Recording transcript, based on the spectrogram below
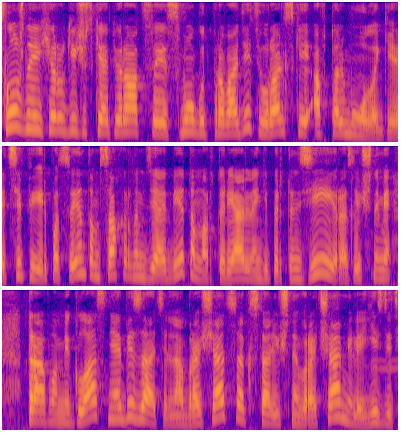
Сложные хирургические операции смогут проводить уральские офтальмологи. Теперь пациентам с сахарным диабетом, артериальной гипертензией и различными травмами глаз не обязательно обращаться к столичным врачам или ездить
